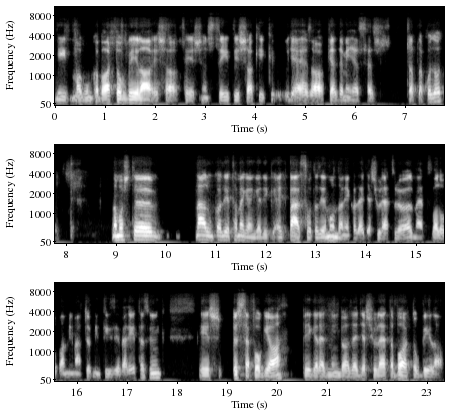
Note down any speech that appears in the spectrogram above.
mi magunk a Bartók Béla és a Fashion Street is, akik ugye ehhez a kezdeményezhez csatlakozott. Na most nálunk azért, ha megengedik, egy pár szót azért mondanék az Egyesületről, mert valóban mi már több mint tíz éve létezünk, és összefogja végeredményben az Egyesület a Bartók Béla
